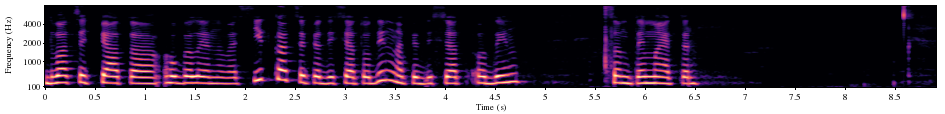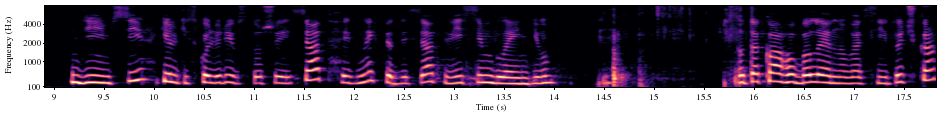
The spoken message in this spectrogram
25-та гобеленова сітка, це 51 на 51 сантиметр. DMC, кількість кольорів 160, із них 58 блендів. Отака гобеленова сіточка.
